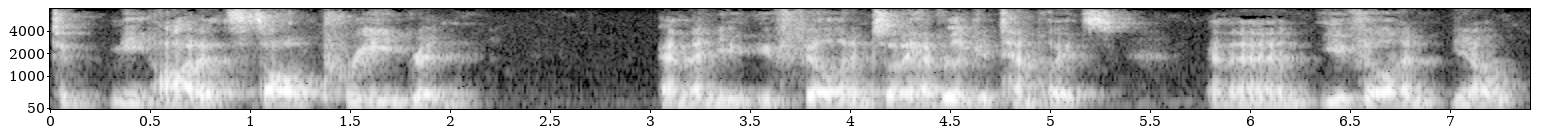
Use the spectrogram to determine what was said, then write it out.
to meet audits. It's all pre-written. And then you, you fill in. So they have really good templates and then you fill in, you know,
